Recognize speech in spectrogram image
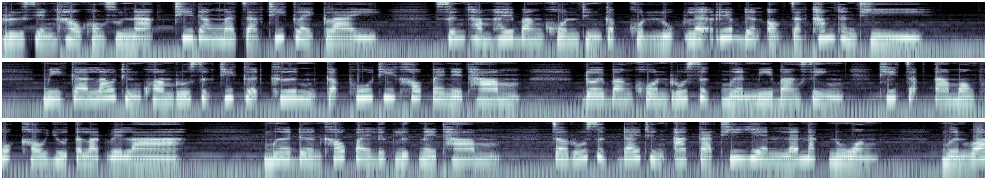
หรือเสียงเห่าของสุนัขที่ดังมาจากที่ไกลๆ ซึ่งทำให้บางคนถึงกับขนลุกและเรียบเดินออกจากถ้ำทันที มีการเล่าถึงความรู้สึกที่เกิดขึ้นกับผู้ที่เข้าไปในถ้ำโดยบางคนรู้สึกเหมือนมีบางสิ่งที่จับตามองพวกเขาอยู่ตลอดเวลา เมื่อเดินเข้าไปลึกๆในถ้ำจะรู้สึกได้ถึงอากาศที่เย็นและหนักหน่วง เหมือนว่า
